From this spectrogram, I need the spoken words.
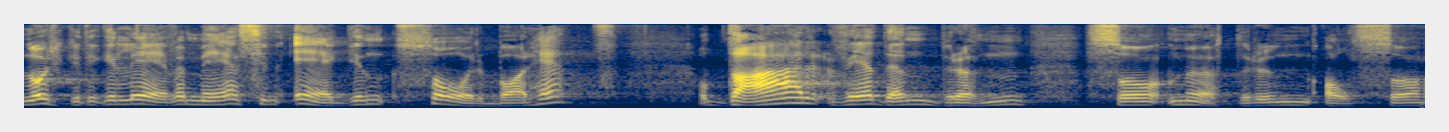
Hun orket ikke leve med sin egen sårbarhet. Og der, ved den brønnen, så møter hun altså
